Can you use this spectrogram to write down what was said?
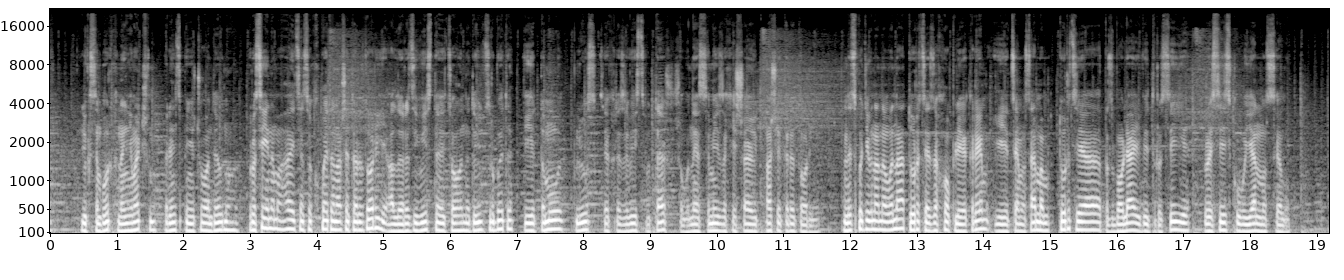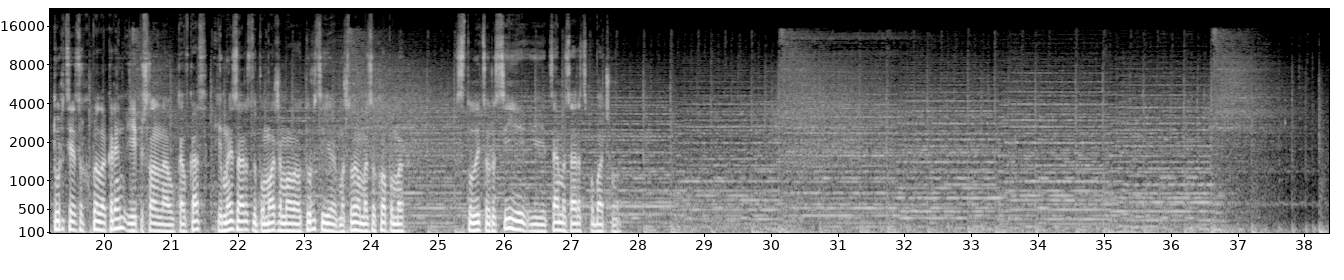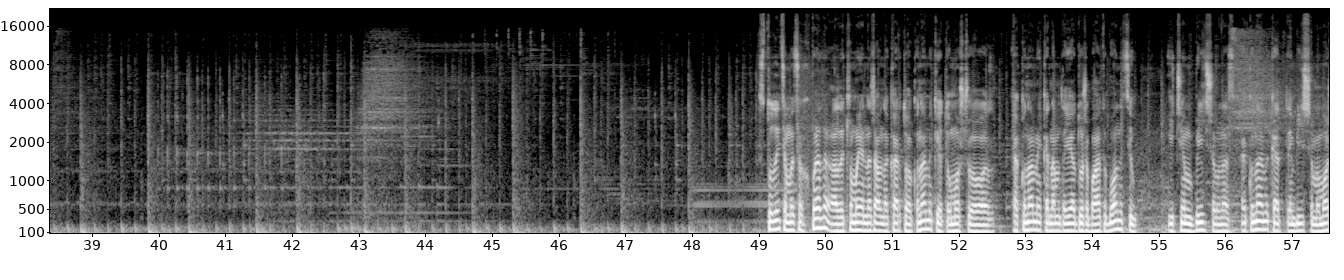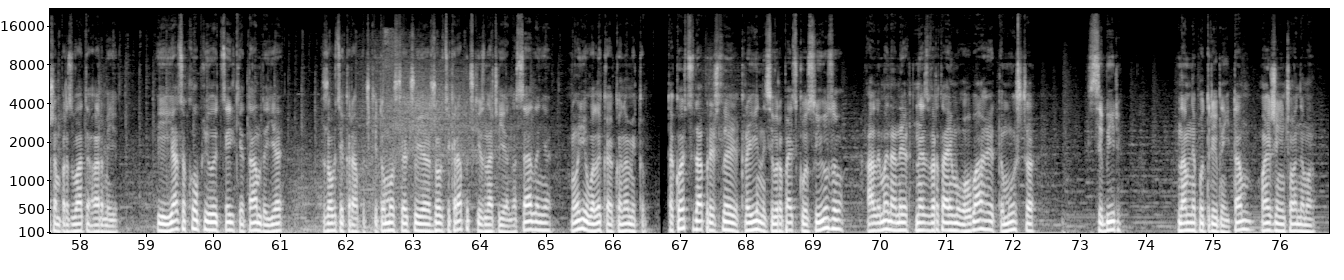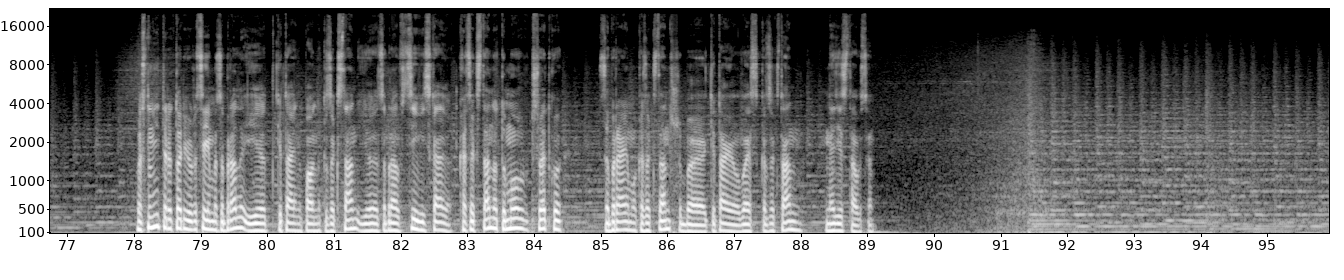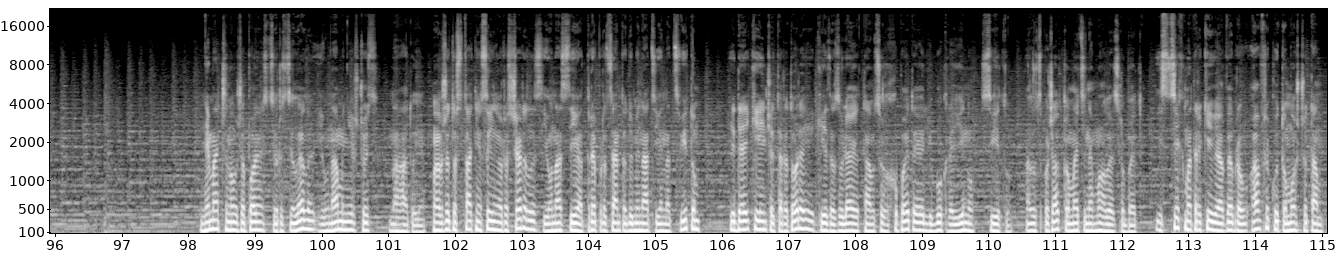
Люксембург на Німеччину, в принципі, нічого дивного. Росія намагається захопити наші території, але резервісти цього не дають зробити. І тому плюс цих резервістів те, що вони самі захищають наші території. Несподівана новина, Турція захоплює Крим, і цим самим Турція позбавляє від Росії російську воєнну силу. Турція захопила Крим і пішла на Кавказ, і ми зараз допоможемо Турції. Можливо, ми захопимо столицю Росії, і це ми зараз побачимо. Столицю ми захопили, але чому я нажав на карту економіки? Тому що економіка нам дає дуже багато бонусів, і чим більше у нас економіка, тим більше ми можемо призвати армії. І я захоплюю тільки там, де є жовті крапочки, тому що якщо є жовті крапочки, значить є населення, ну і велика економіка. Також сюди прийшли країни з Європейського Союзу, але ми на них не звертаємо уваги, тому що Сибір нам не потрібний, там майже нічого нема. Основні території Росії ми забрали, і Китай напав на Казахстан і забрав всі війська Казахстану, тому швидко забираємо Казахстан, щоб Китаю весь Казахстан не дістався. Німеччину вже повністю розділили, і вона мені щось нагадує. Ми вже достатньо сильно розширились, і у нас є 3% домінації над світом, і деякі інші території, які дозволяють нам захопити любу країну світу. Але спочатку ми це не могли зробити. Із цих материків я вибрав Африку, тому що там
